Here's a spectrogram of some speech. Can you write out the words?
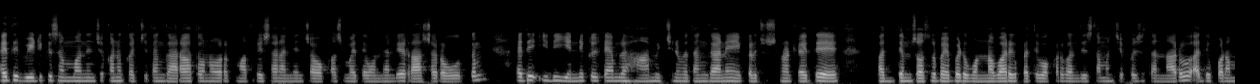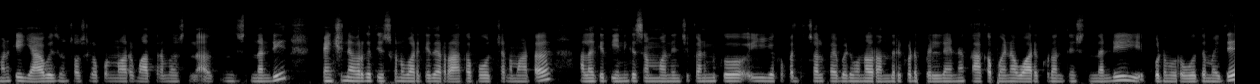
అయితే వీటికి సంబంధించి కానీ ఖచ్చితంగా అర్హత ఉన్న వరకు మాత్రం ఈసారి అందించే అవకాశం అయితే ఉందండి రాష్ట్ర ప్రభుత్వం. అయితే ఇది ఎన్నికల టైంలో హామీ ఇచ్చిన విధంగానే ఇక్కడ చూసుకున్నట్లయితే 18 సంవత్సరాలు పైబడి ఉన్నవారికి ప్రతి ఒక్కరికి అందిస్తామని చెప్పేసి అన్నారు. అది కూడా మనకి యాభై 50 ఉన్న ఉన్నవారికి మాత్రమే అందిస్తుందండి. పెన్షన్ ఎవరికి తీసుకున్న రాకపోవచ్చు అనమాట అలాగే దీనికి సంబంధించి కానీ మీకు ఈ యొక్క 10 సంవత్సరాలు పైబడి ఉన్న వారందరికీ కూడా పెళ్ళైనా, కాకపోయినా వారికి కూడా అందిస్తుందండి కుటుంబ ప్రభుత్వం అయితే.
